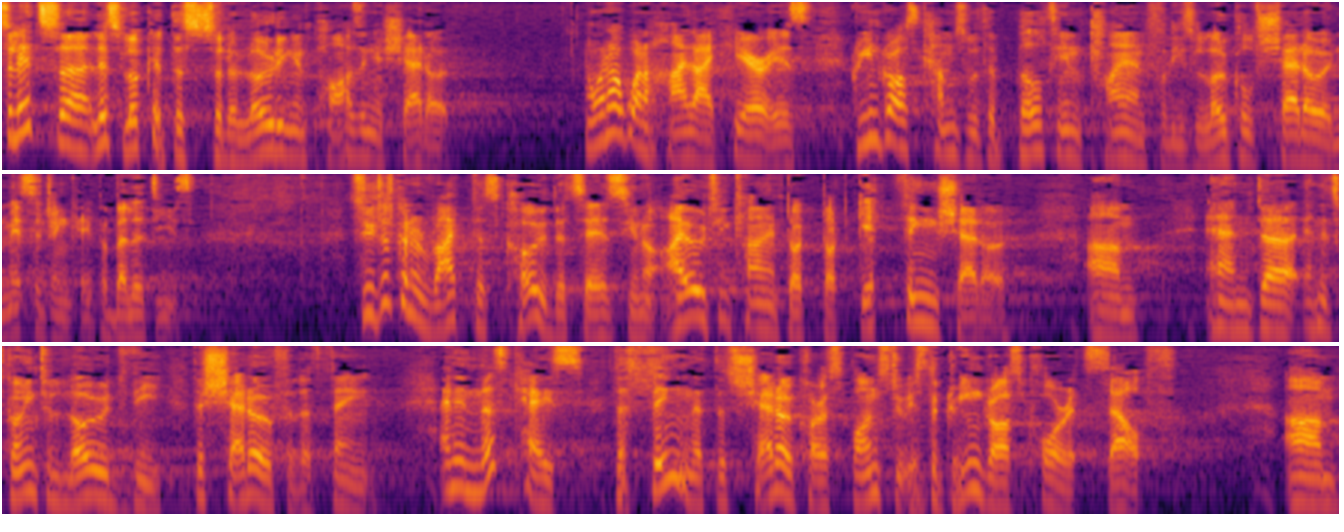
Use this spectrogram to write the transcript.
So let's, uh, let's look at this sort of loading and parsing a shadow. And what I want to highlight here is Greengrass comes with a built-in client for these local shadow and messaging capabilities. So you're just going to write this code that says, you know, IoT client dot, dot get thing shadow. Um, and, uh, and it's going to load the, the shadow for the thing. And in this case, the thing that this shadow corresponds to is the greengrass core itself. Um,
